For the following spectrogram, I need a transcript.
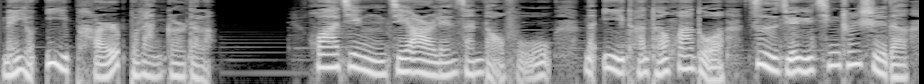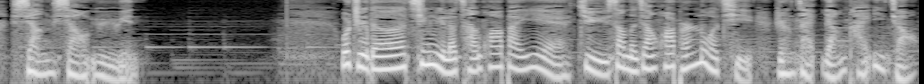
没有一盆儿不烂根的了。花径接二连三倒伏，那一团团花朵自觉于青春似的香消玉殒。我只得清理了残花败叶，沮丧地将花盆摞起，扔在阳台一角。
